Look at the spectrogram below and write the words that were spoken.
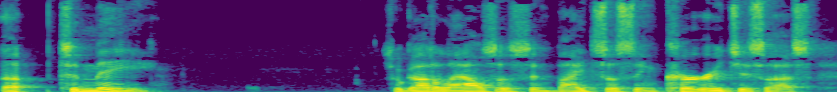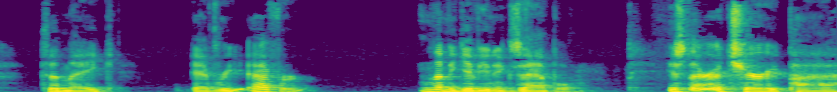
up to me. So God allows us, invites us, encourages us to make every effort. Let me give you an example. Is there a cherry pie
